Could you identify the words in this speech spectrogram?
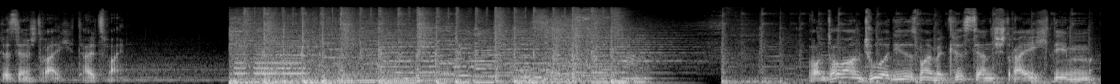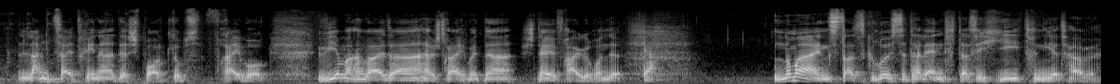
Christian Streich, Teil 2. Von Tora und Tour dieses Mal mit Christian Streich, dem Langzeittrainer des Sportclubs Freiburg. Wir machen weiter, Herr Streich, mit einer Schnellfragerunde. Ja. Nummer eins, das größte Talent, das ich je trainiert habe.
